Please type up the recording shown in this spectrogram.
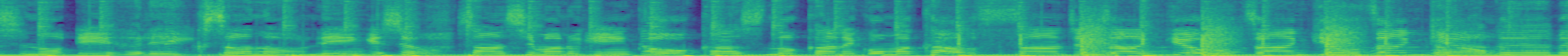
子のいいフリークソの臨下書三島の銀行カスの金ごまかす三時残業残業残業ブルベ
